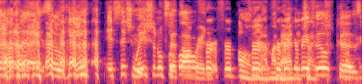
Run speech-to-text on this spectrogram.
Uh, so he, it's situational football for for Oh, for, yeah, for. Baker Mayfield because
